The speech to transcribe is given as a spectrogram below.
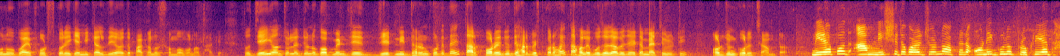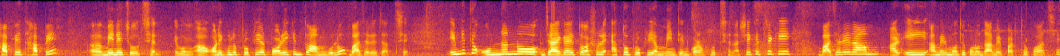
কোনো উপায়ে ফোর্স করে কেমিক্যাল দিয়ে হয়তো পাকানোর সম্ভাবনা থাকে। তো যেই অঞ্চলের জন্য গভর্নমেন্ট যে ডেট নির্ধারণ করে দেয়, তারপরে যদি হারভেস্ট করা হয়, তাহলে বোঝা যাবে যে এটা ম্যাচুরিটি অর্জন করেছে আমটা। নিরাপদ আম নিশ্চিত করার জন্য আপনারা অনেকগুলো প্রক্রিয়া ধাপে ধাপে মেনে চলছেন এবং অনেকগুলো প্রক্রিয়ার পরেই কিন্তু আমগুলো বাজারে যাচ্ছে। এমনিতে অন্যান্য জায়গায় তো আসলে এত প্রক্রিয়া মেনটেন করা হচ্ছে না। সেক্ষেত্রে কি বাজারের আম আর এই আমের মধ্যে কোনো দামের পার্থক্য আছে?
